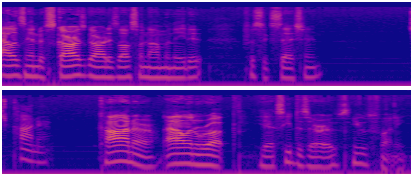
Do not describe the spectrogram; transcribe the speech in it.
Alexander Skarsgård is also nominated for Succession. Connor. Connor Alan Ruck, yes, he deserves. He was funny.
